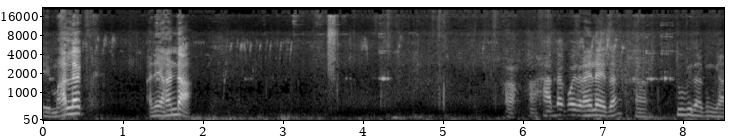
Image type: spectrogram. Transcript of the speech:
हे मालक. आणि हंडा. हा हा, हात दाखवायचा राहिला याचा. हा. तू बी दाखवून घ्या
